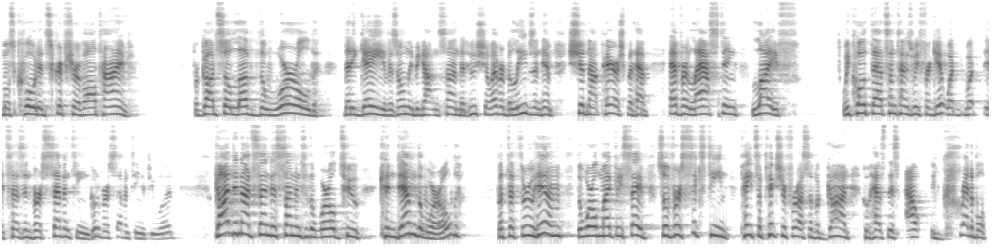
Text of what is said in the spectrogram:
most quoted scripture of all time. For God so loved the world that he gave his only begotten Son, that whosoever believes in him should not perish, but have everlasting life. We quote that, sometimes we forget what, what it says in verse 17. Go to verse 17 if you would. God did not send his Son into the world to condemn the world, but that through him the world might be saved. So, verse 16 paints a picture for us of a God who has this out, incredible,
